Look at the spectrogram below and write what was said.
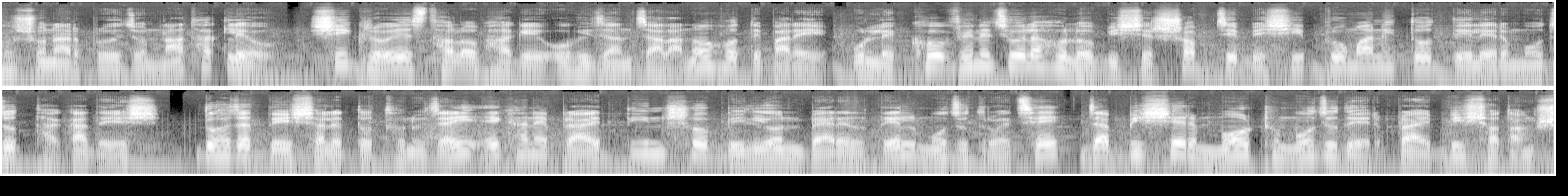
ঘোষণার প্রয়োজন না থাকলেও শীঘ্রই স্থলভাগে অভিযান চালানো হতে পারে। উল্লেখ্য, ভেনেজুয়েলা হল বিশ্বের সবচেয়ে বেশি প্রমাণিত তেলের মজুদ থাকা দেশ। দু হাজার তেইশ সালের তথ্য অনুযায়ী, এখানে প্রায় তিনশো বিলিয়ন ব্যারেল তেল মজুদ রয়েছে যা বিশ্বের মোট মজুদের প্রায় বিশ শতাংশ।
